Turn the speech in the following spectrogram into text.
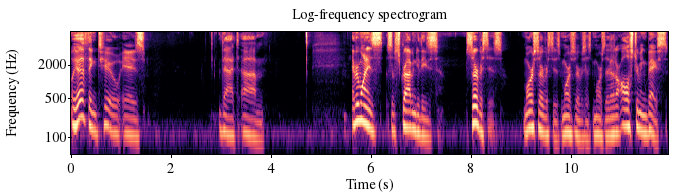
well, the other thing too is that um, everyone is subscribing to these services, more services, more services, more services that are all streaming based.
